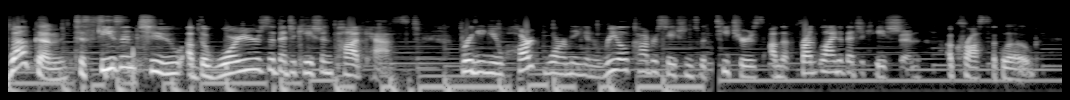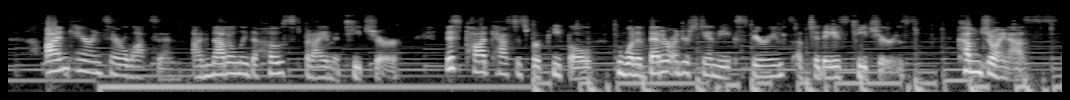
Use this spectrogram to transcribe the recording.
Welcome to season two of the Warriors of Education podcast, bringing you heartwarming and real conversations with teachers on the front line of education across the globe. I'm Karen Sarah Watson. I'm not only the host, but I am a teacher. This podcast is for people who want to better understand the experience of today's teachers. Come join us.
